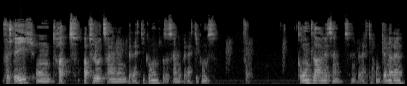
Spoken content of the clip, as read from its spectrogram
verstehe ich und hat absolut seine Berechtigung, also seine Berechtigungsgrundlage, seine, seine Berechtigung generell.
